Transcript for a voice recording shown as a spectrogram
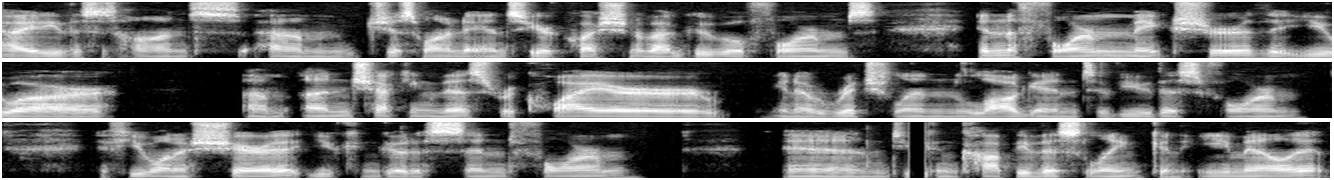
Heidi. This is Hans. Um, just wanted to answer your question about Google Forms. In the form, make sure that you are um, unchecking this. Require, you know, Richland login to view this form. If you want to share it, you can go to Send Form, and you can copy this link and email it.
